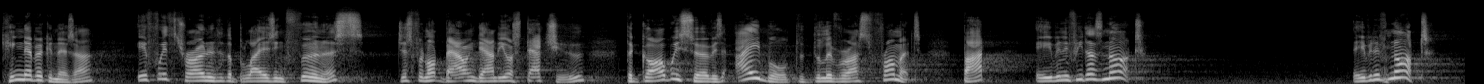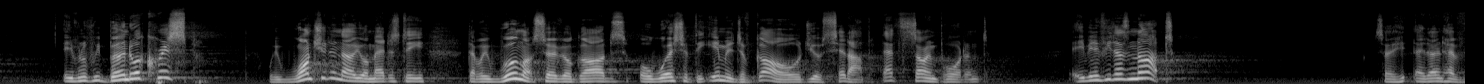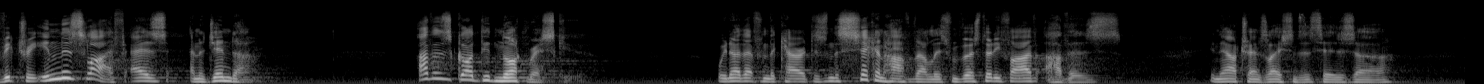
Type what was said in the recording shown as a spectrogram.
King Nebuchadnezzar, if we're thrown into the blazing furnace just for not bowing down to your statue, the God we serve is able to deliver us from it. But even if he does not. Even if not. Even if we burn to a crisp. We want you to know, Your Majesty, that we will not serve your gods or worship the image of gold you have set up. That's so important. Even if he does not. So they don't have victory in this life as an agenda. Others God did not rescue. We know that from the characters in the second half of our list, from verse 35, others. In our translations, it says, uh,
